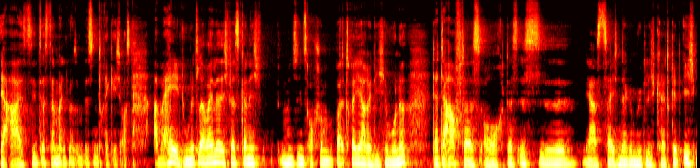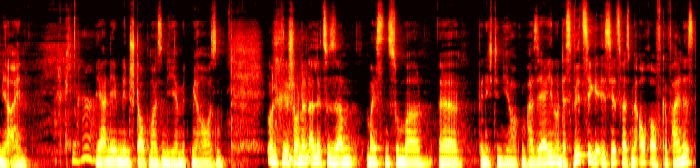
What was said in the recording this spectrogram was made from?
ja, sieht das dann manchmal so ein bisschen dreckig aus. Aber hey, du mittlerweile, ich weiß gar nicht, sind es auch schon bald drei Jahre, die ich hier wohne, da darf das auch. Das ist äh, ja das Zeichen der Gemütlichkeit, red ich mir ein. Klar. Ja, neben den Staubmäusen, die hier mit mir hausen. Und wir schauen dann alle zusammen, meistens so mal, äh, wenn ich denn hier hocke, ein paar Serien. Und das Witzige ist jetzt, was mir auch aufgefallen ist,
